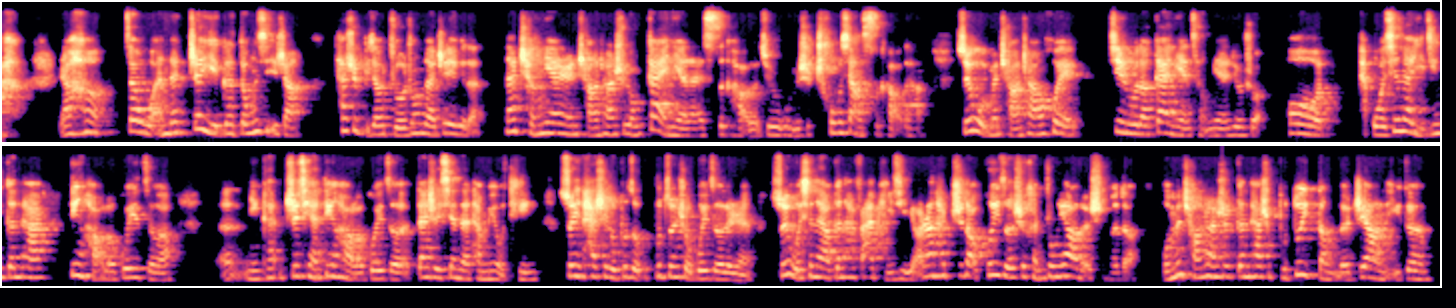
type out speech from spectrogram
然后在玩的这一个东西上，他是比较着重在这个的。那成年人常常是用概念来思考的，就是我们是抽象思考的哈，所以我们常常会进入到概念层面，就是说，哦，他我现在已经跟他定好了规则，嗯、你看之前定好了规则，但是现在他没有听，所以他是个不走不遵守规则的人，所以我现在要跟他发脾气，要让他知道规则是很重要的什么的。我们常常是跟他是不对等的这样的一个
